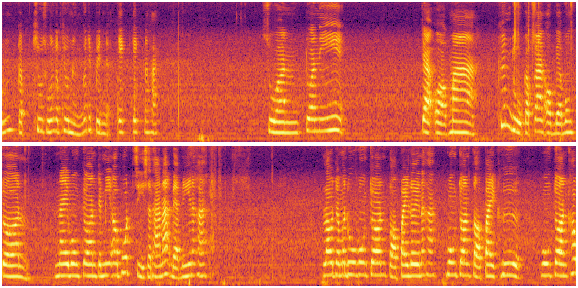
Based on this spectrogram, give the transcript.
นย์กับ q ศูนย์กับ q หนึ่งก็จะเป็น x x นะคะ ส่วนตัวนี้ จะออกมาขึ้นอยู่กับการออกแบบวงจร ในวงจรจะมีเอาพุทสี่สถานะแบบนี้นะคะ เราจะมาดูวงจรต่อไปเลยนะคะ วงจรต่อไปคือ วงจรเข้า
